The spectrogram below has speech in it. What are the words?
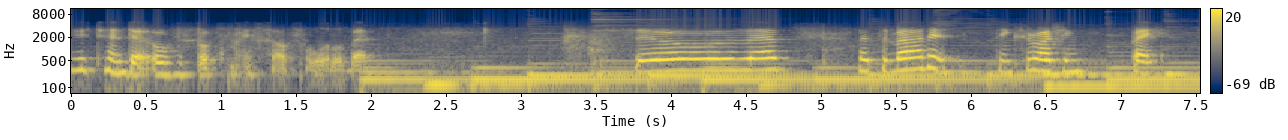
I tend to overbook myself a little bit. So that's that's about it. Thanks for watching. Bye.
